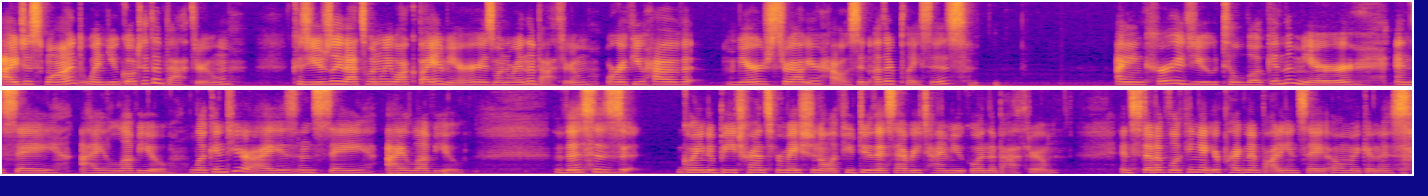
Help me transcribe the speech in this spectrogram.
I just want when you go to the bathroom, because usually that's when we walk by a mirror, is when we're in the bathroom, or if you have mirrors throughout your house and other places, I encourage you to look in the mirror and say, I love you. Look into your eyes and say, I love you. This is going to be transformational if you do this every time you go in the bathroom. Instead of looking at your pregnant body and say, oh my goodness,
